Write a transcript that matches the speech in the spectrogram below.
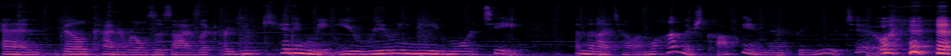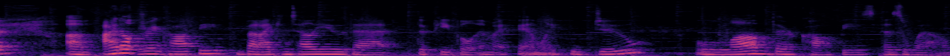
And Bill kind of rolls his eyes like, Are you kidding me? You really need more tea. And then I tell him, well, hon, there's coffee in there for you too. um, I don't drink coffee, but I can tell you that the people in my family who do love their coffees as well.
